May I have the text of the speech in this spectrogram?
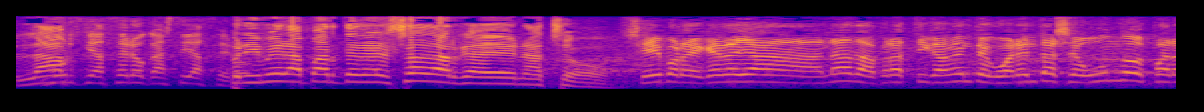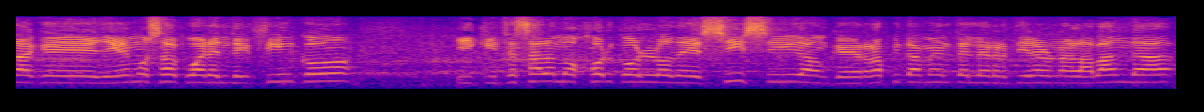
la Murcia 0, Castilla 0. Primera parte en el Sadar, eh, Nacho. Sí, porque queda ya nada, prácticamente 40 segundos para que lleguemos al 45 y quizás a lo mejor con lo de Sisi, aunque rápidamente le retiraron a la banda,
